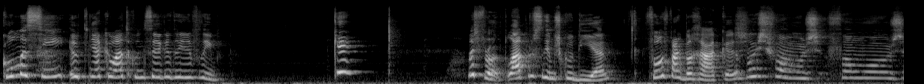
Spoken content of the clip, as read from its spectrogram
Como assim eu tinha acabado de conhecer a Catarina Felipe? Quê? Mas pronto, lá prosseguimos com o dia. Fomos para as barracas. Depois fomos, fomos,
